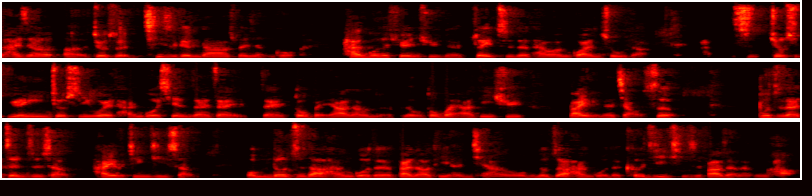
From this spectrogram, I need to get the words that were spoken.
还是要呃，就是其实跟大家分享过，韩国的选举呢，最值得台湾关注的，是就是原因就是因为韩国现在在在东北亚当中，东北亚地区扮演的角色，不止在政治上，还有经济上。我们都知道韩国的半导体很强，我们都知道韩国的科技其实发展的很好，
